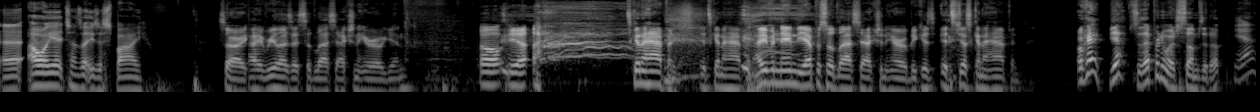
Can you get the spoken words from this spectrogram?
uh, oh yeah, it turns out he's a spy. Sorry, I realized I said Last Action Hero again. Oh yeah. It's gonna happen. It's gonna happen. I even named the episode Last Action Hero because it's just gonna happen. Okay, yeah. So that pretty much sums it up. Yeah.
